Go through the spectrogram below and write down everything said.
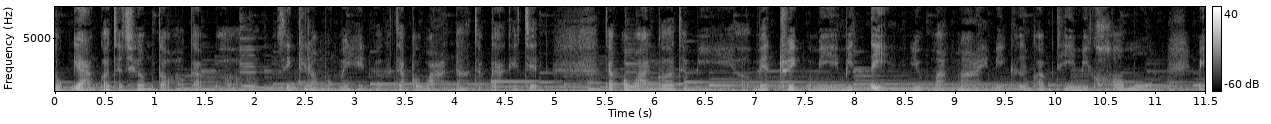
ทุกอย่างก็จะเชื่อมต่อกับสิ่งที่เรามองไม่เห็นก็คือจักรวาลนะจักระที่ 7 จักรวาลก็จะมีเมทริกมีมิติอยู่มากมาย มีคลื่นความถี่มีข้อมูล มี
